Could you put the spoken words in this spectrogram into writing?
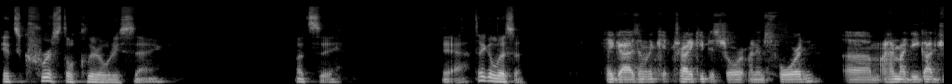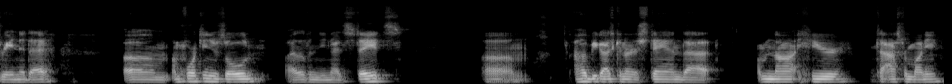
it's crystal clear what he's saying. Let's see. Yeah, take a listen. Hey guys, I'm gonna try to keep this short. My name's Ford. Um, I had my DeGod drained today. Um, I'm 14 years old. I live in the United States. Um, I hope you guys can understand that I'm not here to ask for money.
